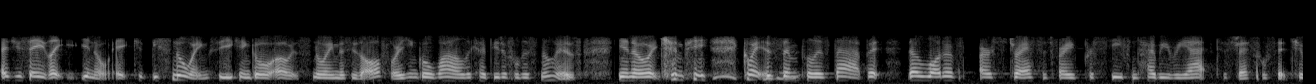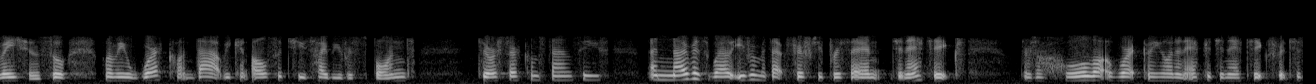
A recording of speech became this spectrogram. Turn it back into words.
as you say, like, you know, it could be snowing, so you can go, oh, it's snowing, this is awful. Or you can go, wow, look how beautiful the snow is. You know, it can be quite mm-hmm. as simple as that. But a lot of our stress is very perceived in how we react to stressful situations. So when we work on that, we can also choose how we respond to our circumstances. And now as well, even with that 50% genetics, there's a whole lot of work going on in epigenetics, which is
